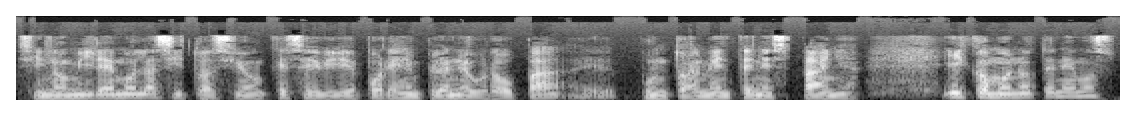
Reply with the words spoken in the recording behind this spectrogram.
Si no miremos la situación que se vive, por ejemplo, en Europa, eh, puntualmente en España. Y como no tenemos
